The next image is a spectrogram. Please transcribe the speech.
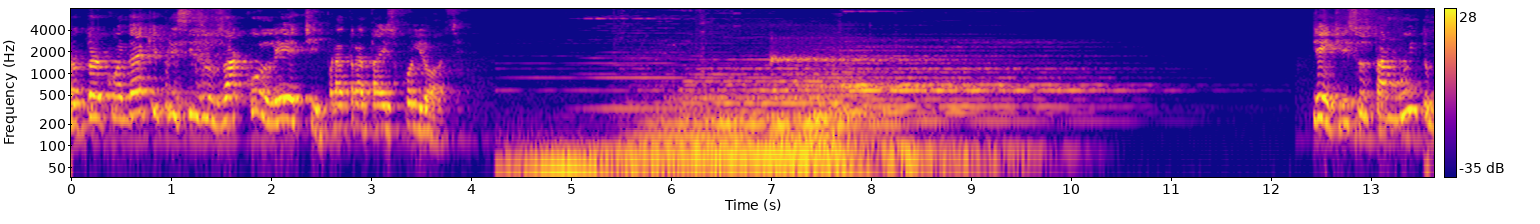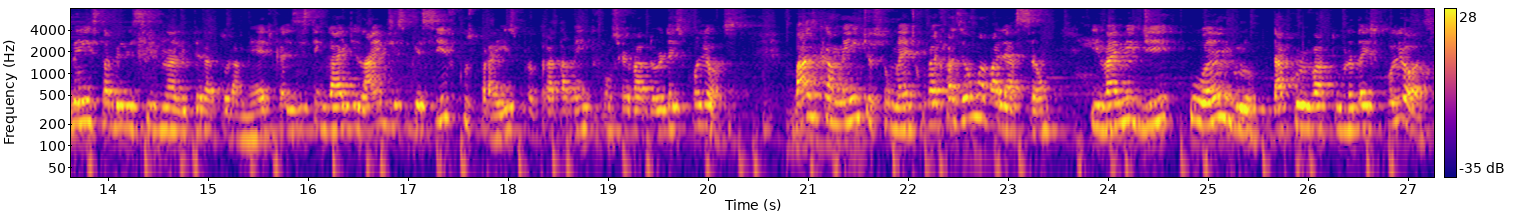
Doutor, quando é que precisa usar colete para tratar a escoliose? Gente, isso está muito bem estabelecido na literatura médica, existem guidelines específicos para isso, para o tratamento conservador da escoliose. Basicamente, o seu médico vai fazer uma avaliação e vai medir o ângulo da curvatura da escoliose,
